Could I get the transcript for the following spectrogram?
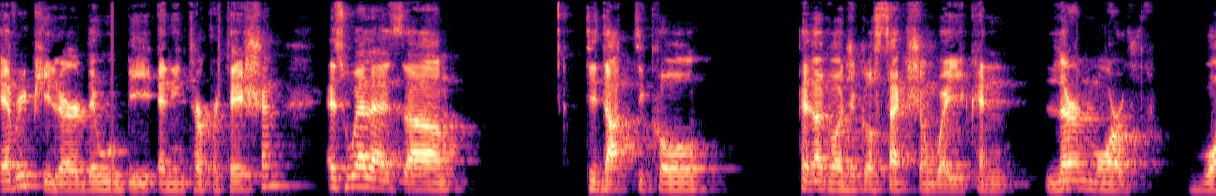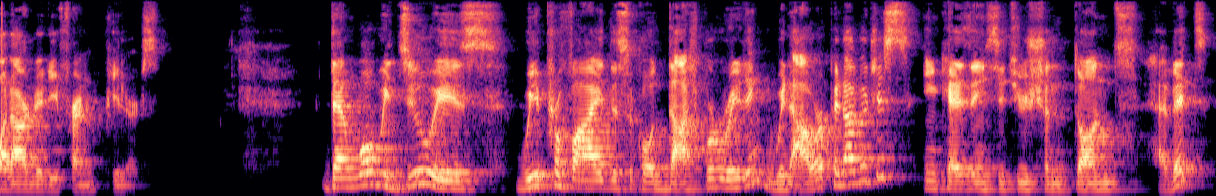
every pillar, there will be an interpretation as well as a didactical, pedagogical section where you can learn more of what are the different pillars. Then what we do is we provide the so-called dashboard reading with our pedagogists in case the institution don't have it,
